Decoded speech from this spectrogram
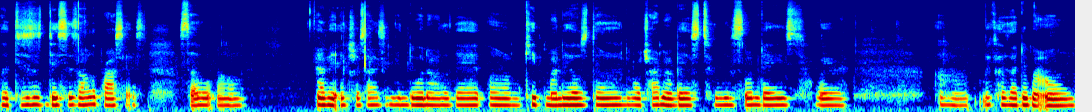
But this is this is all a process. So um, I've been exercising and doing all of that. Um, keeping my nails done. I'll try my best to some days where um, because I do my own.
